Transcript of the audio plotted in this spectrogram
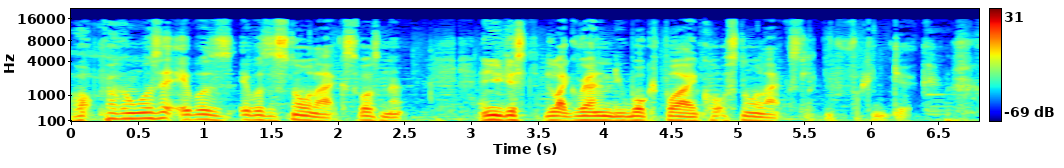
what Pokemon was it? It was it was a Snorlax, wasn't it? And you just like randomly walked by and caught a Snorlax, like you fucking dick.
